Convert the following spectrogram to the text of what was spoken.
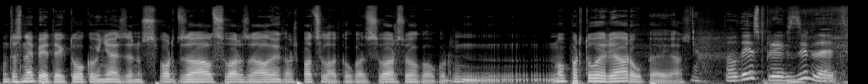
Un tas nepietiek to, ka viņi aizdzen uz sporta zāli, svaru zāli, vienkārši pacelāt kaut kādas svaras vēl kaut kur. Nu, par to ir jārūpējās. Jā. Paldies, prieks dzirdēt.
